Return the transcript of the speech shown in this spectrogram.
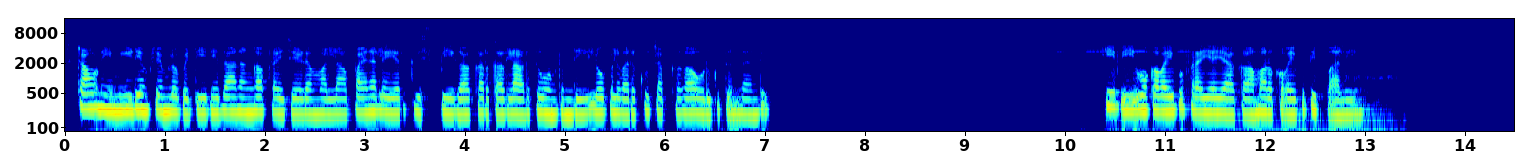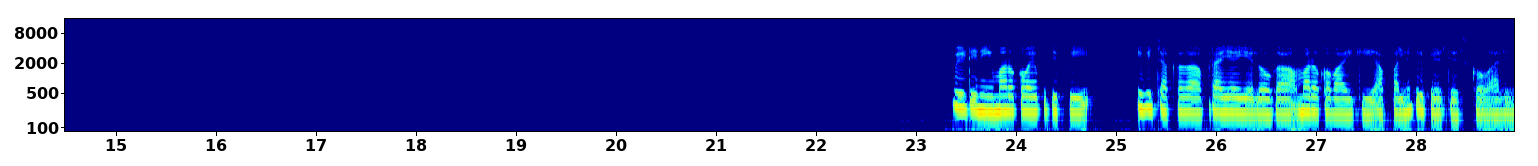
స్టవ్ని మీడియం ఫ్లేమ్లో పెట్టి నిదానంగా ఫ్రై చేయడం వల్ల పైన లేయర్ క్రిస్పీగా కరకరలాడుతూ ఉంటుంది. లోపలి వరకు చక్కగా ఉడుకుతుందండి. ఇవి ఒకవైపు ఫ్రై అయ్యాక మరొక వైపు తిప్పాలి. వీటిని మరొక వైపు తిప్పి ఇవి చక్కగా ఫ్రై అయ్యేలోగా మరొక వాయికి అప్పల్ని ప్రిపేర్ చేసుకోవాలి.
